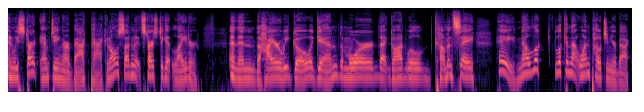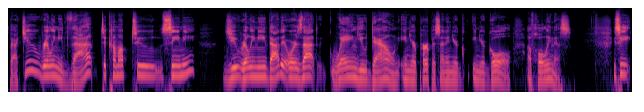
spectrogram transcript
And we start emptying our backpack, and all of a sudden it starts to get lighter. And then the higher we go again, the more that God will come and say, Hey, now look, look in that one pouch in your backpack. Do you really need that to come up to see me? Do you really need that or is that weighing you down in your purpose and in your in your goal of holiness? You see,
